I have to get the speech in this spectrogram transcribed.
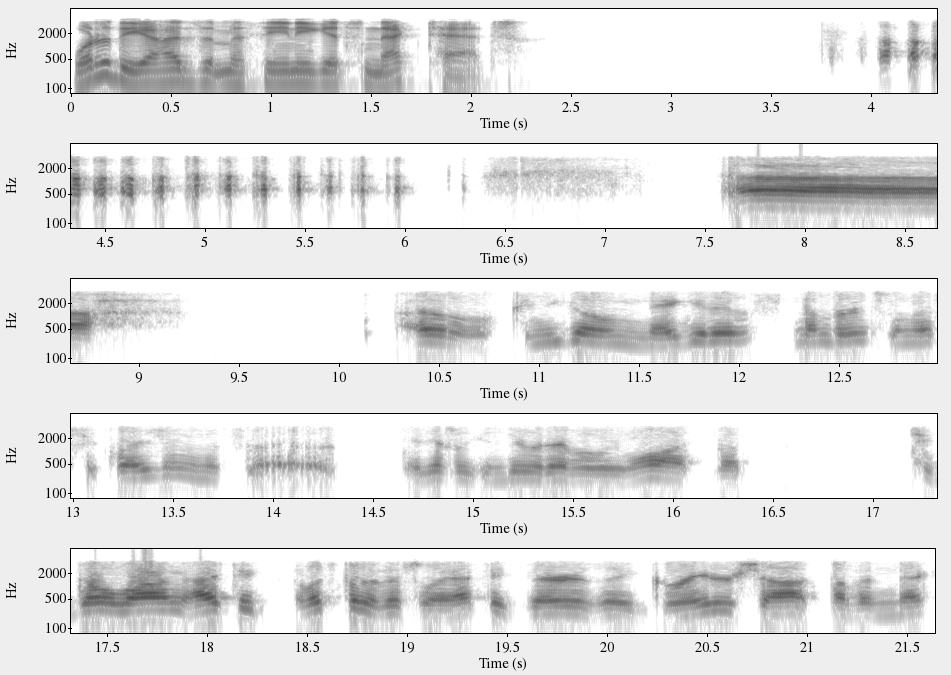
"What are the odds that Matheny gets neck tats?" uh, oh, can you go negative numbers in this equation? Uh, I guess we can do whatever we want, but to go along, I think, let's put it this way, I think there is a greater shot of a neck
